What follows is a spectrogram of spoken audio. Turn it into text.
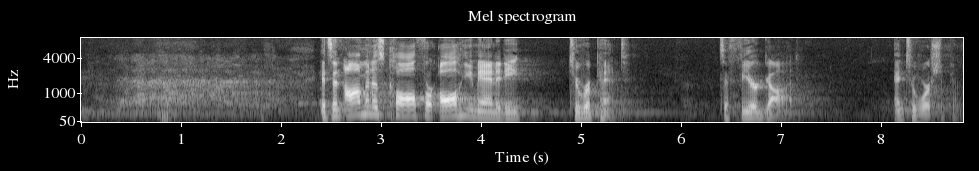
it's an ominous call for all humanity to repent, to fear God, and to worship Him.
